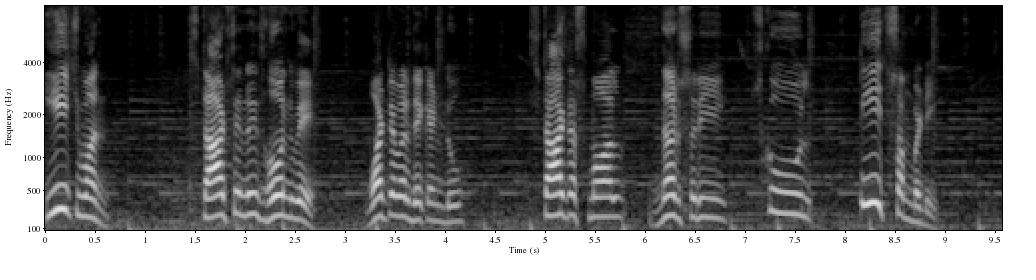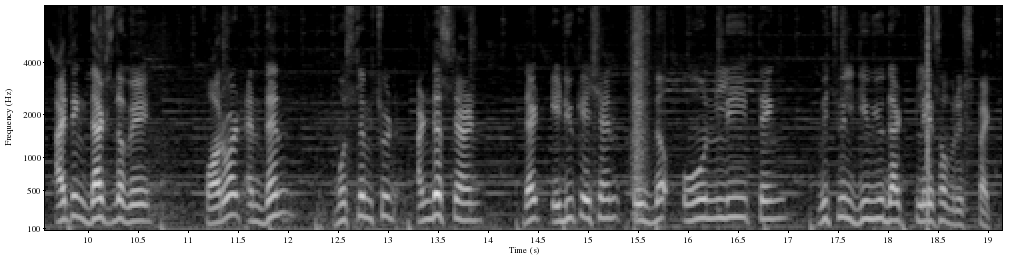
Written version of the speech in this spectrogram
each one starts in his own way, whatever they can do. Start a small nursery, school, teach somebody. I think that's the way forward and then Muslims should understand that education is the only thing which will give you that place of respect.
